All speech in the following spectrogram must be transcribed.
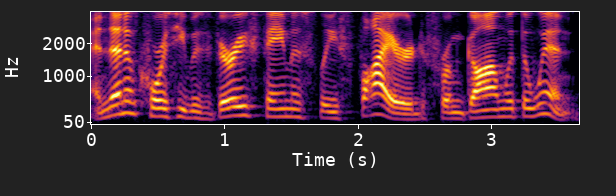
And then, of course, he was very famously fired from Gone with the Wind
